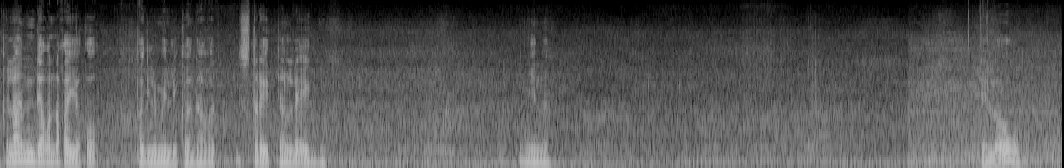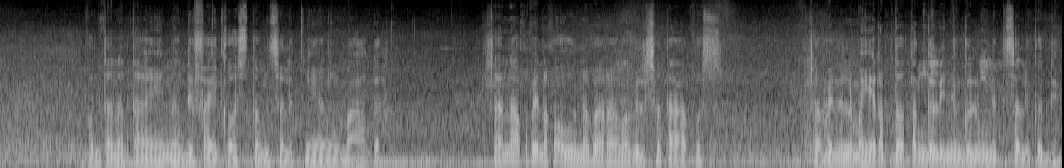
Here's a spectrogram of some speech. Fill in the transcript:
Kailangan hindi ako nakayuko pag lumiliko. Dapat straight yung leeg. Yun na. Hello. Punta na tayo ng Defy Customs ulit ngayong umaga. Sana ako pinakauna para mabilis matapos. Sabi nila mahirap daw tanggalin yung gulong nito sa likod eh.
